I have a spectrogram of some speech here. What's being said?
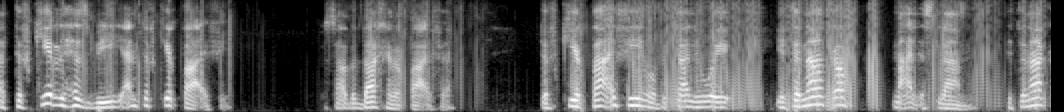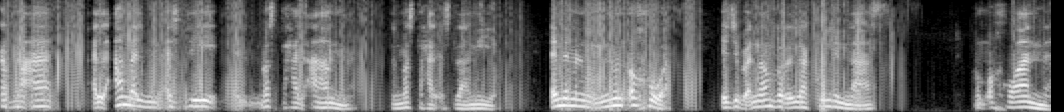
التفكير الحزبي يعني تفكير طائفي بس هذا داخل الطائفة. تفكير طائفي وبالتالي هو يتناقض مع الإسلام يتناقض مع العمل من أجل المصلحة العامة المصلحة الإسلامية. إنما المؤمنون أخوة يجب أن ننظر إلى كل الناس هم أخواننا.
